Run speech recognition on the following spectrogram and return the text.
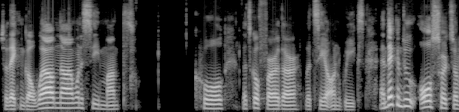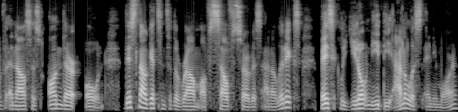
So they can go, well, no, I want to see months, cool. Let's go further. Let's see on weeks. And they can do all sorts of analysis on their own. This now gets into the realm of self-service analytics. Basically, you don't need the analyst anymore.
